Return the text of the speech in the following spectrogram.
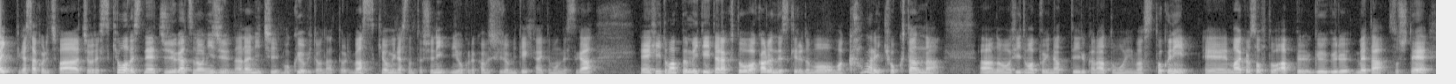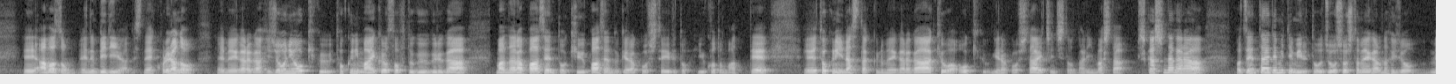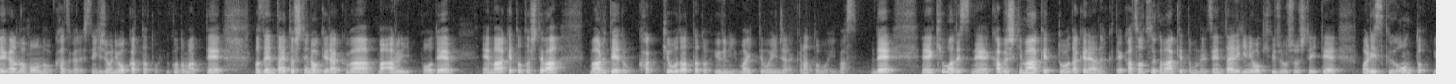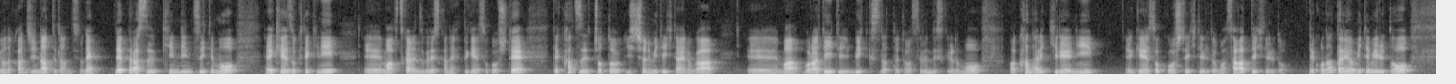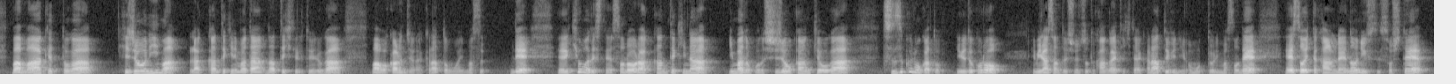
はい、皆さんこんにちは、ジョーです。今日はですね、10月の27日木曜日となっております。今日皆さんと一緒にニューヨークの株式市場を見ていきたいと思うんですが、えーヒートマップ見ていただくと分かるんですけれども、まあ、かなり極端なあのヒートマップになっているかなと思います。特に、えー、マイクロソフト、アップル、グーグル、メタ、そして、えー、アマゾン、エヌビディアですね、これらの銘柄が非常に大きく、特にマイクロソフト、グーグルが、まあ、7%、9%下落をしているということもあって、えー特にナスダックの銘柄が今日は大きく下落をした一日となりました。しかしながら、まあ全体で見てみると上昇した銘柄の非常銘柄の方の数がですね非常に多かったということもあって、まあ、全体としての下落は、まあ、ある一方でマーケットとしては、まあ、ある程度活況だったというふうにまあ言ってもいいんじゃないかなと思います。で、え今日はですね株式マーケットだけではなくて仮想通貨マーケットもね全体的に大きく上昇していて、まあ、リスクオンというような感じになってたんですよね。でプラス金利についても、え継続的に、えまあ、2日連続ですかねで減速をしてでかつちょっと一緒に見ていきたいのが、えまあボラティティビックスだったりとかするんですけれども、まあ、かなり綺麗に減速をしてきていると、まあ、下がってきているとでこの辺りを見てみると、まあ、マーケットが非常に今楽観的にまたなってきているというのが、まあ、分かるんじゃないかなと思います。で、えー今日はですねその楽観的な今のこの市場環境が続くのかというところを皆さんと一緒にちょっと考えていきたいかなというふうに思っておりますので、えーそういった関連のニュースそして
